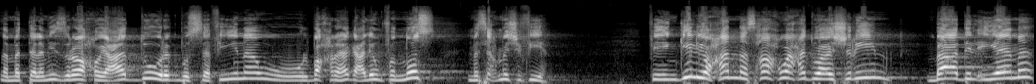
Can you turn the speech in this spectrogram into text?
لما التلاميذ راحوا يعدوا وركبوا السفينة والبحر هاج عليهم في النص المسيح مشي فيها. في إنجيل يوحنا إصحاح 21 بعد القيامة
